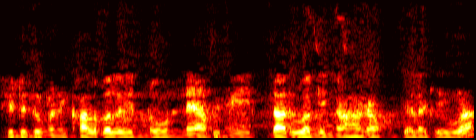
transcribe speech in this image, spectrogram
සිටුතුමනි කලබල වෙන්න ඕනේ නෑ අපි මේ දරුවගෙන් අහගමු කියලා කිව්වා.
